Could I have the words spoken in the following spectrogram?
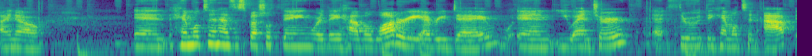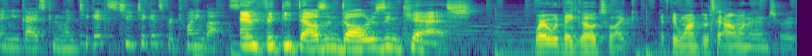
I know. And Hamilton has a special thing where they have a lottery every day, and you enter uh, through the Hamilton app, and you guys can win tickets, two tickets for 20 bucks. And fifty thousand dollars in cash. Where would they go to like if they want? Let's say I want to enter it.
